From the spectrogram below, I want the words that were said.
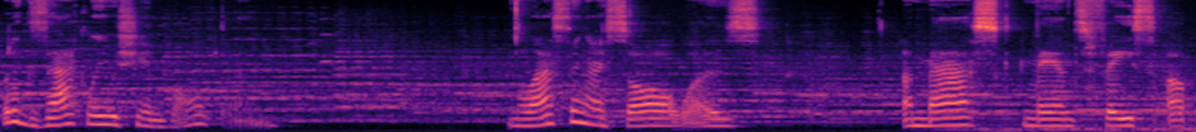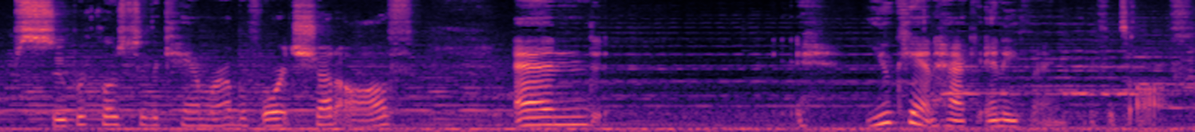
What exactly was she involved in? And the last thing I saw was a masked man's face up super close to the camera before it shut off, and you can't hack anything if it's off.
